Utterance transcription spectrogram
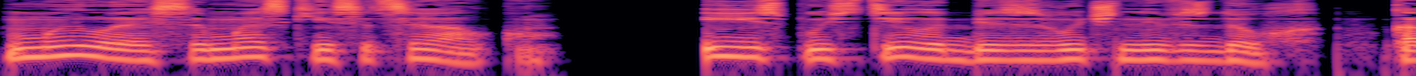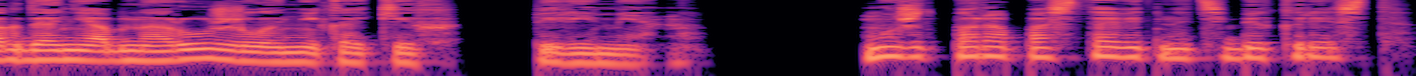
мыло, СМСки и социалку. И испустила беззвучный вздох, когда не обнаружила никаких перемен. «Может, пора поставить на тебе крест?»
